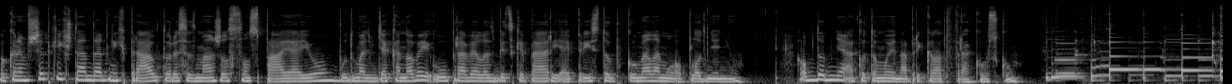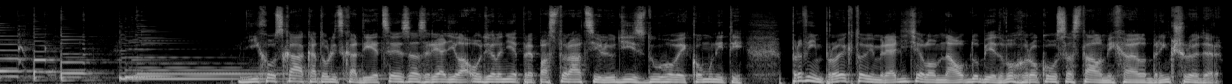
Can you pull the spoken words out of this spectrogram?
Okrem všetkých štandardných práv, ktoré sa s manželstvom spájajú, budú mať vďaka novej úprave lesbické páry aj prístup k umelému oplodneniu. Obdobne ako tomu je napríklad v Rakúsku. Mníchovská katolická diecéza zriadila oddelenie pre pastoráciu ľudí z dúhovej komunity. Prvým projektovým riaditeľom na obdobie dvoch rokov sa stal Michael Brinkschröder.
